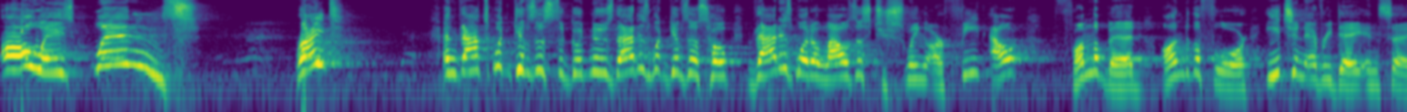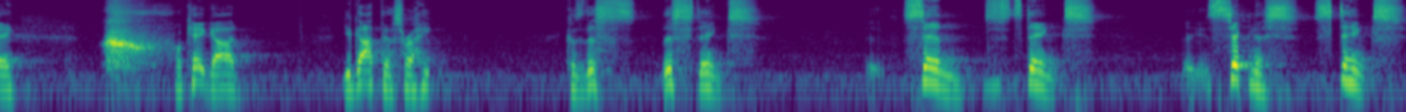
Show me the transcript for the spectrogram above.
always wins. Right? And that's what gives us the good news. That is what gives us hope. That is what allows us to swing our feet out from the bed onto the floor each and every day and say, okay, God, you got this, right? Because this, this stinks. Sin stinks. Sickness stinks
